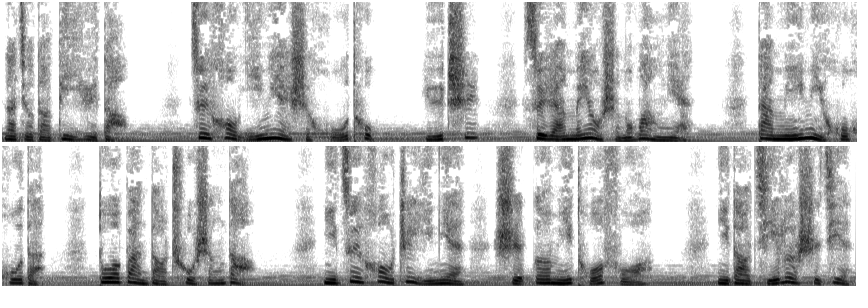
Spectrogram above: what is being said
那就到地狱道。最后一念是糊涂、愚痴，虽然没有什么妄念。但迷迷糊糊的，多半到畜生道。你最后这一念是阿弥陀佛，你到极乐世界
